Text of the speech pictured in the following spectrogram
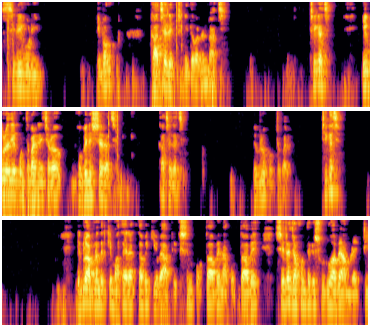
শিলিগুড়ি এবং কাছের একটি নিতে পারেন রাঁচি। ঠিক আছে? এগুলো দিয়ে করতে পারেন, এছাড়াও ভুবনেশ্বর আছে, কাছাকাছি। এগুলো করতে পারেন। ঠিক আছে? এগুলো আপনাদেরকে মাথায় রাখতে হবে, কীভাবে অ্যাপ্লিকেশন করতে হবে, না করতে হবে, সেটা যখন থেকে শুরু হবে আমরা একটি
